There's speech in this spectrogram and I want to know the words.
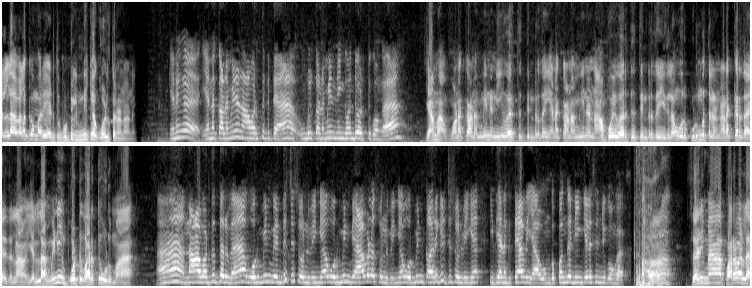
எல்லா விளக்க மாதிரியும் எடுத்து போட்டு இன்னைக்கே கொளுத்துறேன் நான். என்னங்க எனக்கான மீனை நான் வறுத்துக்கிட்டேன். உங்களுக்கான மீன் நீங்க வந்து வறுத்துக்கோங்க. ஏமா உனக்கான மீனை நீ வறுத்து தின்றதும் எனக்கான மீனை நான் போய் வறுத்து தின்றதும் இதெல்லாம் ஒரு குடும்பத்தில் நடக்கிறதா இதெல்லாம்? எல்லா மீனையும் போட்டு வறுத்து விடுமா? ஆ நான் வறுத்து தருவேன். ஒரு மீன் வெந்துச்சு சொல்லுவீங்க ஒரு மீன் வேவலை சொல்லுவீங்க ஒரு மீன் கருகிச்சு சொல்லுவீங்க. இது எனக்கு தேவையா? உங்க பங்கை நீங்களே செஞ்சுக்கோங்க. ஆ, சரிம்மா பரவாயில்ல.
